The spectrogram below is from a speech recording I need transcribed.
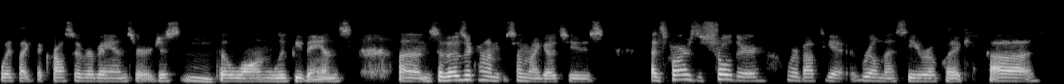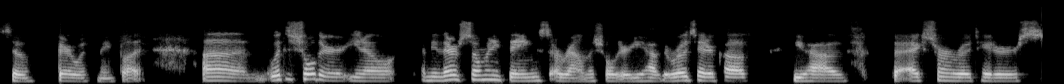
with like the crossover bands or just mm. the long loopy bands. Um, so those are kind of some of my go tos. As far as the shoulder, we're about to get real messy real quick. Uh, so bear with me. But um, with the shoulder, you know, I mean, there are so many things around the shoulder. You have the rotator cuff, you have the external rotators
